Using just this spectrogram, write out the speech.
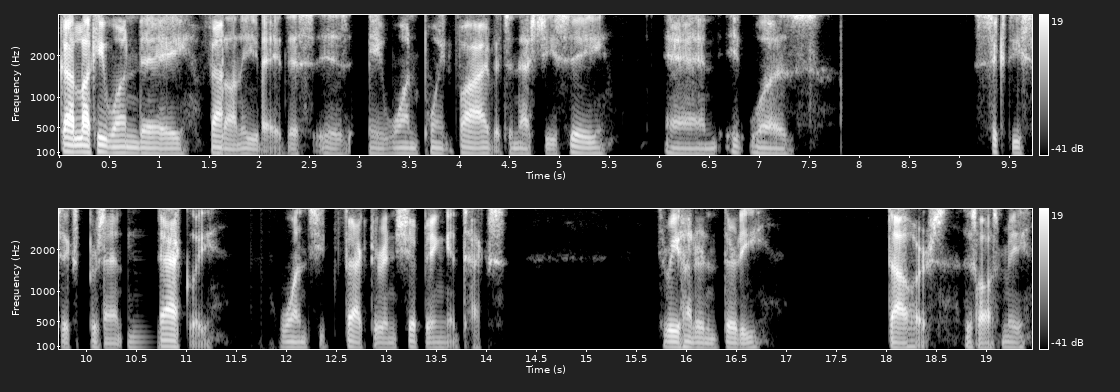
Got lucky one day. Found on eBay. This is a 1.5. It's an SGC and it was 66% exactly once you factor in shipping and tax. $330 this cost me.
